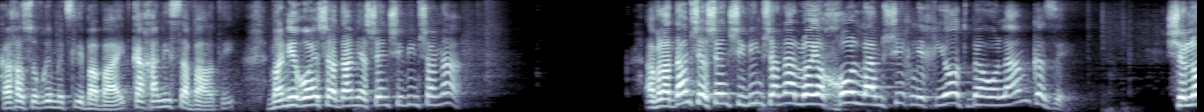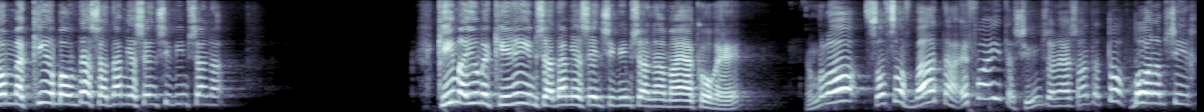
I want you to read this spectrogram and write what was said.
ככה סוברים אצלי בבית, ככה אני סברתי, ואני רואה שאדם ישן 70 שנה. אבל אדם שישן 70 שנה לא יכול להמשיך לחיות בעולם כזה, שלא מכיר בעובדה שאדם ישן 70 שנה. כי אם היו מכירים שאדם ישן 70 שנה, מה היה קורה? אמרו לו, סוף סוף באת, איפה היית? 70 שנה ישנת? טוב, בואו נמשיך.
